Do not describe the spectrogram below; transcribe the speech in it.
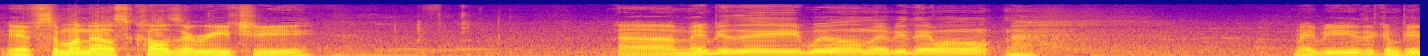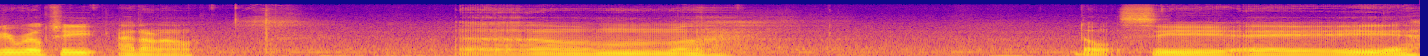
If someone else calls a Riichi, uh, maybe they will, maybe they won't. Maybe the computer will cheat. I don't know. Um, don't see a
